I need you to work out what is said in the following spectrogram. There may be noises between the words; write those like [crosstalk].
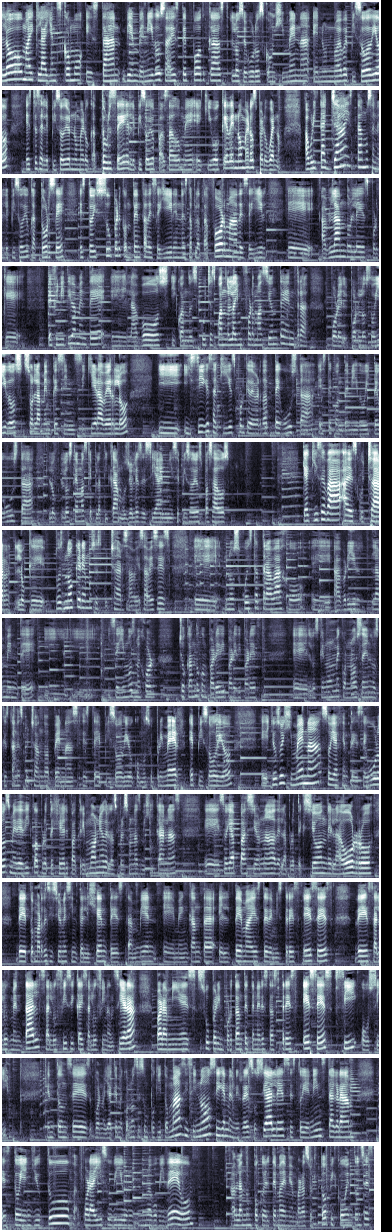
Hello my clients, ¿cómo están? Bienvenidos a este podcast Los Seguros con Jimena en un nuevo episodio. Este es el episodio número 14. El episodio pasado me equivoqué de números, pero bueno, ahorita ya estamos en el episodio 14. Estoy súper contenta de seguir en esta plataforma, de seguir eh, hablándoles porque definitivamente eh, la voz y cuando escuchas, cuando la información te entra por, el, por los oídos solamente sin siquiera verlo y, sigues aquí es porque de verdad te gusta este contenido y te gusta los temas que platicamos. Yo les decía en mis episodios pasados que aquí se va a escuchar lo que pues no queremos escuchar, ¿sabes? A veces eh, nos cuesta trabajo eh, abrir la mente y seguimos mejor chocando con pared y pared y pared. Eh, los que no me conocen, los que están escuchando apenas este episodio como su primer episodio, eh, yo soy Jimena, soy agente de seguros, me dedico a proteger el patrimonio de las personas mexicanas, eh, soy apasionada de la protección, del ahorro, de tomar decisiones inteligentes. También me encanta el tema este de mis tres S, de salud mental, salud física y salud financiera. Para mí es súper importante tener estas tres S sí o sí. Entonces, bueno, ya que me conoces un poquito más y si no, sígueme en mis redes sociales, estoy en Instagram, estoy en YouTube, por ahí subí un nuevo video hablando un poco del tema de mi embarazo ectópico, entonces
